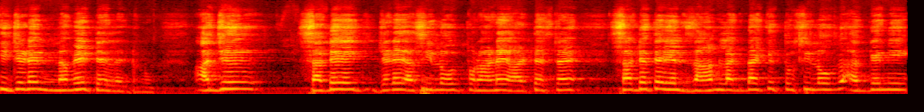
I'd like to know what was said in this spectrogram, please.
ਕਿ ਜਿਹੜੇ ਨਵੇਂ ਟੈਲੈਂਟ ਨੂੰ, ਅੱਜ ਸਾਡੇ ਜਿਹੜੇ ਅਸੀਂ ਲੋਕ ਪੁਰਾਣੇ ਆਰਟਿਸਟ ਹੈ, ਸਾਡੇ ਤੇ ਇਲਜ਼ਾਮ ਲੱਗਦਾ ਕਿ ਤੁਸੀਂ ਲੋਕ ਅੱਗੇ ਨਹੀਂ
